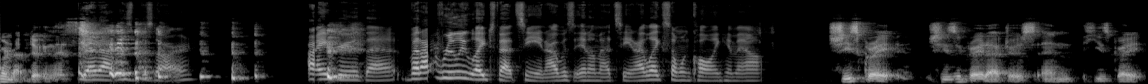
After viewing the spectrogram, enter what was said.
we're not doing this. Yeah, that was bizarre. I agree with that. But I really liked that scene. I was in on that scene. I like someone calling him out. She's great. She's a great actress, and he's great.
